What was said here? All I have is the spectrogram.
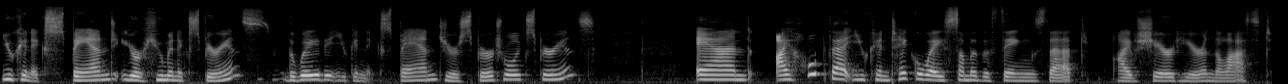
you can expand your human experience, the way that you can expand your spiritual experience. And I hope that you can take away some of the things that I've shared here in the last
